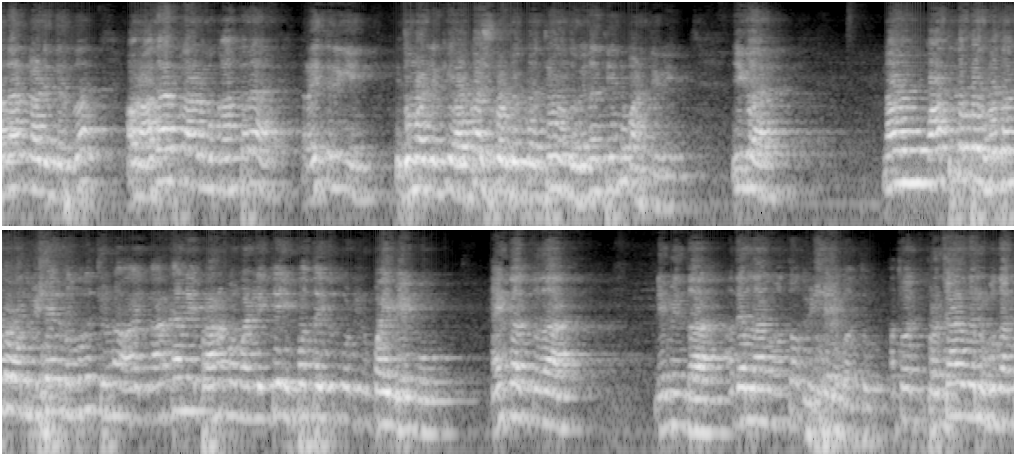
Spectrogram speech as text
ಆಧಾರ್ ಕಾರ್ಡ್ ಇದ್ದಿರ್ತದ, ಅವ್ರ ಆಧಾರ್ ಕಾರ್ಡ್ ಮುಖಾಂತರ ರೈತರಿಗೆ ಇದು ಮಾಡ್ಲಿಕ್ಕೆ ಅವಕಾಶ ಕೊಡ್ಬೇಕು ಅಂತ ಒಂದು ವಿನಂತಿಯನ್ನು ಮಾಡ್ತೀವಿ. ಈಗ ನಾವು ಮಾತುಕತೆಗೆ ಹೋದಾಗ ಒಂದು ವಿಷಯ ಬಂದು ಚುನಾ ಕಾರ್ಖಾನೆ ಪ್ರಾರಂಭ ಮಾಡ್ಲಿಕ್ಕೆ ಇಪ್ಪತ್ತೈದು ಕೋಟಿ ರೂಪಾಯಿ ಬೇಕು. ಹೆಂಗಾಗ್ತದ? ನಿಮ್ಮಿಂದ ಅದೆಲ್ಲ ಅನ್ನುವಂತ ಒಂದು ವಿಷಯ ಬಂತು. ಅಥವಾ ಪ್ರಚಾರದಲ್ಲಿ ಹೋದಾಗ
